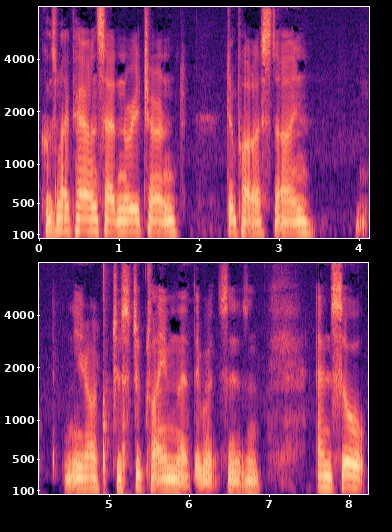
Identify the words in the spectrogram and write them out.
because my parents hadn't returned to Palestine, you know, just to claim that they were citizens. And so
